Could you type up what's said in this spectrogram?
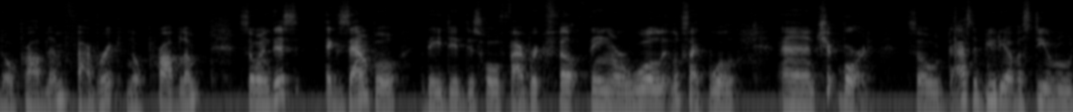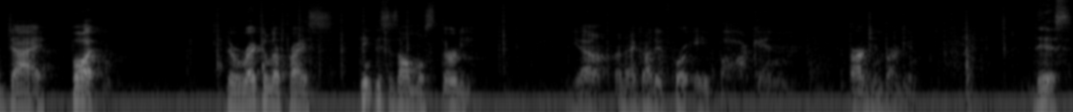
no problem. Fabric, no problem. So in this example, they did this whole fabric felt thing or wool, it looks like wool, and chipboard. So that's the beauty of a steel rule die. But the regular price, I think this is almost 30. Yeah, and I got it for a bargain. Bargain, bargain. This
